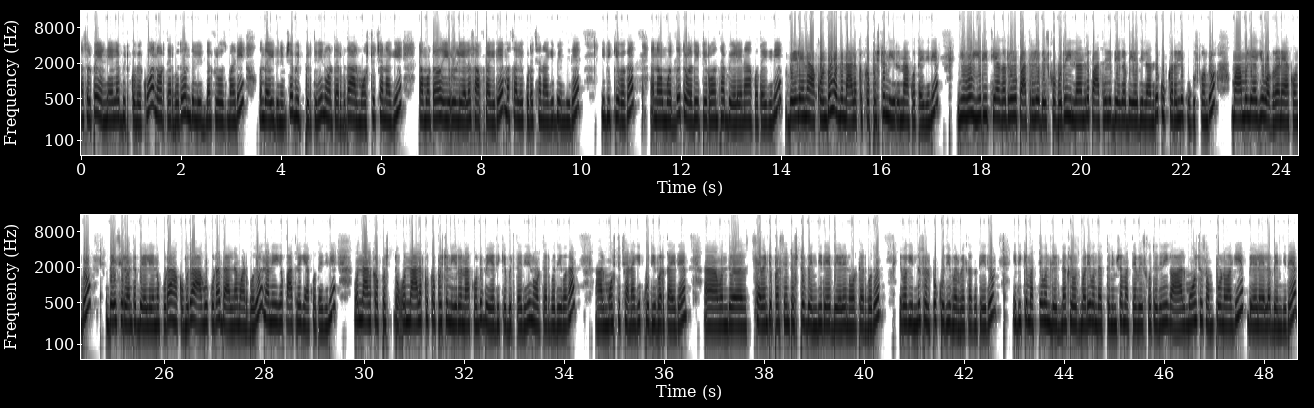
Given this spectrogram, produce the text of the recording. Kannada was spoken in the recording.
ಸ್ವಲ್ಪ ಎಣ್ಣೆ ಎಲ್ಲ ಬಿಟ್ಕೋಬೇಕು. ನೋಡ್ತಾ ಇರ್ಬೋದು, ಒಂದು ಲಿಡ್ನ ಕ್ಲೋಸ್ ಮಾಡಿ ಒಂದು ಐದು ನಿಮಿಷ ಬಿಟ್ಬಿಡ್ತೀನಿ. ನೋಡ್ತಾ ಇರ್ಬೋದು ಆಲ್ಮೋಸ್ಟ್ ಚೆನ್ನಾಗಿ ಟೊಮೊಟೊ, ಈರುಳ್ಳಿ ಎಲ್ಲ ಸಾಫ್ಟ್ ಆಗಿದೆ. ಮಸಾಲೆ ಕೂಡ ಚೆನ್ನಾಗಿ ಬೆಂದಿದೆ. ಇದಕ್ಕೆ ಇವಾಗ ನಾವು ಮೊದಲೇ ತೊಳೆದಿಟ್ಟಿರುವಂತಹ ಬೇಳೆನ ಹಾಕೋತಾ ಇದ್ದೀನಿ. ಬೇಳೆನ ಹಾಕೊಂಡು ಒಂದು ನಾಲ್ಕು ಕಪ್ ಅಷ್ಟು ನೀರನ್ನ ಹಾಕೋತಾ ಇದ್ದೀನಿ. ನೀವು ಈ ರೀತಿಯಾಗಾದ್ರೂ ಪಾತ್ರೆಯಲ್ಲಿ ಬೇಯಿಸ್ಕೋಬಹುದು ಇಲ್ಲಾಂದ್ರೆ ಪಾತ್ರೆಯಲ್ಲಿ ಬೇಗ ಬೇಯೋದಿಲ್ಲ ಅಂದ್ರೆ ಕುಕ್ಕರ್ ಅಲ್ಲಿ ಕೂಗಿಸ್ಕೊಂಡು ಮಾಮೂಲಿಯಾಗಿ ಒಗ್ಗರಣೆ ಹಾಕೊಂಡು ಬೇಯಿಸಿರುವಂತ ಬೇಳೆಯನ್ನು ಕೂಡ ಹಾಕೋಬಹುದು ಹಾಗೂ ಕೂಡ ದಾಲ್ನ ಮಾಡಬಹುದು ನಾನು ಈಗ ಪಾತ್ರೆಗೆ ಹಾಕೋತಾ ಇದ್ದೀನಿ. ಒಂದ್ ನಾಲ್ಕು ಕಪ್ ಅಷ್ಟು ಒಂದ್ ನಾಲ್ಕು ಕಪ್ ಅಷ್ಟು ನೀರನ್ನ ಹಾಕೊಂಡು ಬೇಯೋದಿಕ್ಕೆ ಬಿಡ್ತಾ ಇದ್ದೀನಿ. ನೋಡ್ತಾ ಇರ್ಬೋದು ಇವಾಗ. ಆಲ್ಮೋಸ್ಟ್ ಚೆನ್ನಾಗಿ ಕುದಿ ಬರ್ತಾ ಇದೆ. ಒಂದು ಸೆವೆಂಟಿ ಪರ್ಸೆಂಟ್ ಅಷ್ಟು ಬೆಂದಿದೆ, ಬೇಳೆ ನೋಡ್ತಾ ಇರ್ಬೋದು. ಇವಾಗ ಇನ್ನೂ ಸ್ವಲ್ಪ ಕುದಿ ಬರ್ಬೇಕಾಗುತ್ತೆ ಇದು. ಇದಕ್ಕೆ ಮತ್ತೆ ಒಂದು ಲಿಡ್ನ ಕ್ಲೋಸ್ ಮಾಡಿ ಒಂದು ಹತ್ತು ನಿಮಿಷ ಮತ್ತೆ ಬೇಯಿಸ್ಕೊತಿದ್ದೀನಿ ಈಗ ಆಲ್ಮೋಸ್ಟ್ ಸಂಪೂರ್ಣವಾಗಿ ಬೇಳೆ ಎಲ್ಲ ಬೆಂದಿದೆ.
